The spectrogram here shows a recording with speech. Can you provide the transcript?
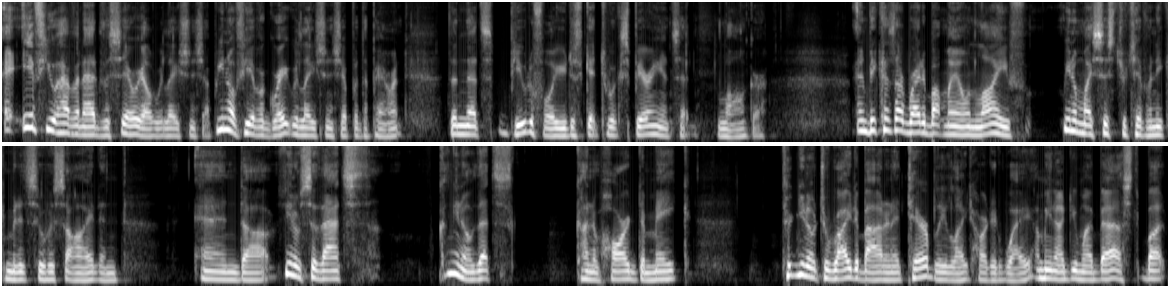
If you have an adversarial relationship, you know, if you have a great relationship with the parent, then that's beautiful. You just get to experience it longer. And because I write about my own life, you know, my sister Tiffany committed suicide, and and uh, you know, so that's you know that's kind of hard to make, to you know, to write about in a terribly lighthearted way. I mean, I do my best, but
